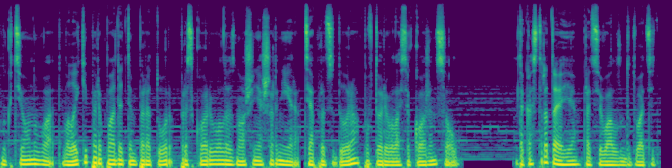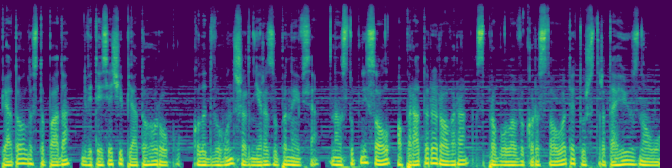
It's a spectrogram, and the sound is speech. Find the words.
функціонувати. Великі перепади температур прискорювали зношення шарніра. Ця процедура повторювалася кожен сол. Така стратегія працювала до 25 листопада 2005 року. Коли двигун шарніра зупинився. На наступний сол оператори ровера спробували використовувати ту ж стратегію знову,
